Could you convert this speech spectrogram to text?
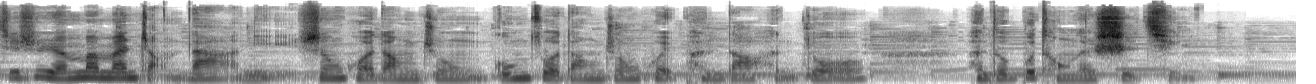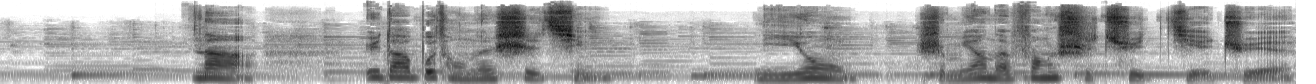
其实人慢慢长大，你生活当中、工作当中会碰到很多很多不同的事情。那遇到不同的事情，你用什么样的方式去解决？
